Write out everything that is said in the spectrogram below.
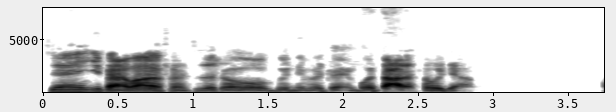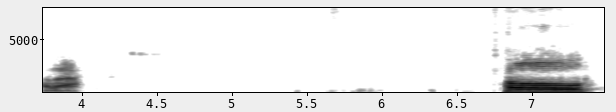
先一百万粉丝的时候，我给你们整一波大的抽奖，好吧？抽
